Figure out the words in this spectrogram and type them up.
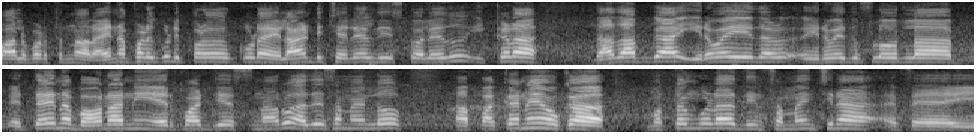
పాల్పడుతున్నారు. అయినప్పటికీ కూడా ఇప్పటివరకు కూడా ఎలాంటి చర్యలు తీసుకోలేదు. ఇక్కడ దాదాపుగా ఇరవై ఐదు ఇరవై ఐదు ఫ్లోర్ల ఎత్తైన భవనాన్ని ఏర్పాటు చేస్తున్నారు. అదే సమయంలో ఆ పక్కనే ఒక మొత్తం కూడా దీనికి సంబంధించిన ఈ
